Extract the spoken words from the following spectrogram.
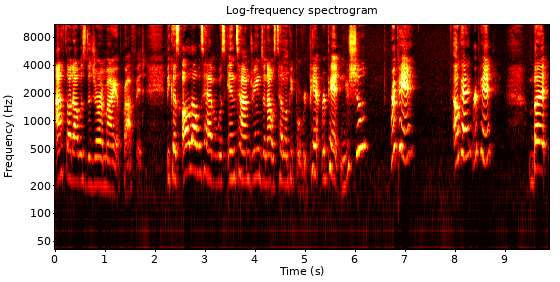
i thought i was the jeremiah prophet. Because all i was having was end time dreams and i was telling people repent repent. And you should repent. Okay repent. But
